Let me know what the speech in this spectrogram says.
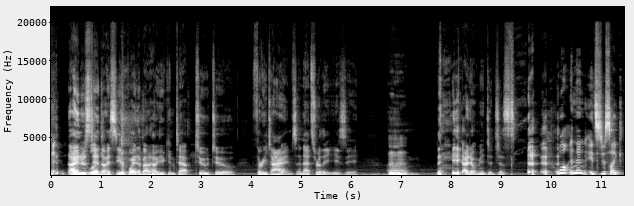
I understand Look. though. I see your point about how you can tap two two three times, and that's really easy. Mm-hmm. Um, I don't mean to just. well, and then it's just like,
